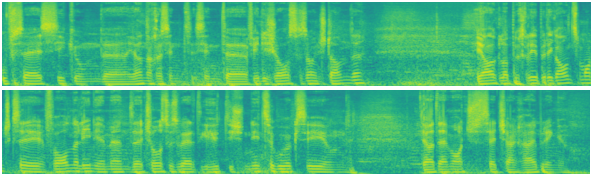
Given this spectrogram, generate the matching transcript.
Aufsässig und äh, ja, nachher sind, sind äh, viele Chancen so entstanden. Ja, ich glaube, habe über den ganzen Match gesehen, von allen Linien. Wir haben, äh, die Chancenauswertung heute ist nicht so gut gewesen und ja, diesen Match solltest du eigentlich einbringen.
